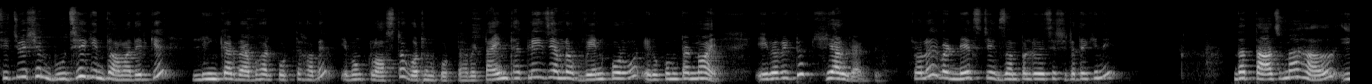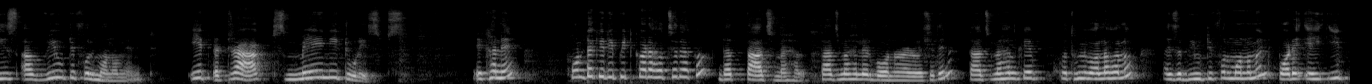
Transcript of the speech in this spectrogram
সিচুয়েশন বুঝে কিন্তু আমাদেরকে লিঙ্কার ব্যবহার করতে হবে এবং ক্লসটা গঠন করতে হবে। টাইম থাকলেই যে আমরা ওয়েন করব এরকমটা নয়। এইভাবে একটু খেয়াল রাখবে। চলো এবার নেক্সট যে এক্সাম্পল রয়েছে সেটা দেখে নিই। The Taj Mahal is a beautiful monument. It many tourists. এখানে কোনটাকে রিপিট করা হচ্ছে দেখো দ্য তাজমহল তাজমহলের বর্ণনা রয়েছে, তাই না তাজমহলকে প্রথমে বলা হলো ইজ এ বিউটিফুল মনুমেন্ট পরে এই ইট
